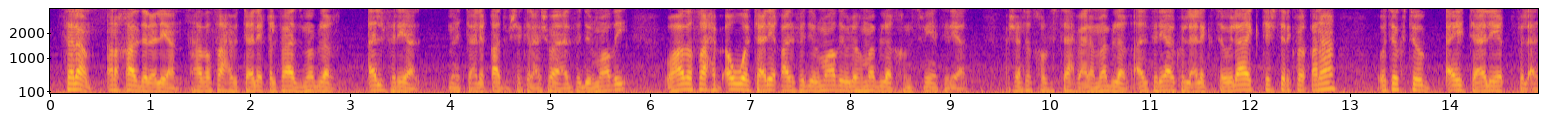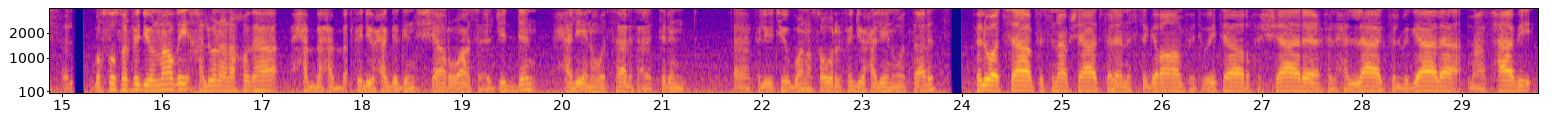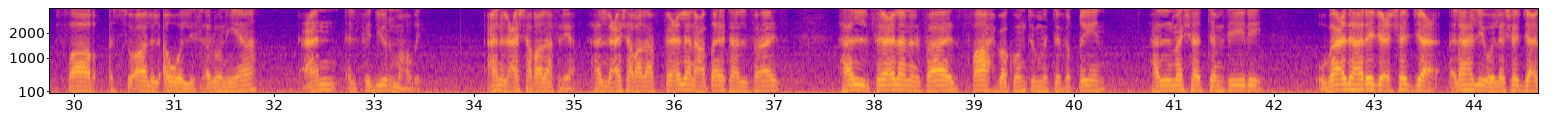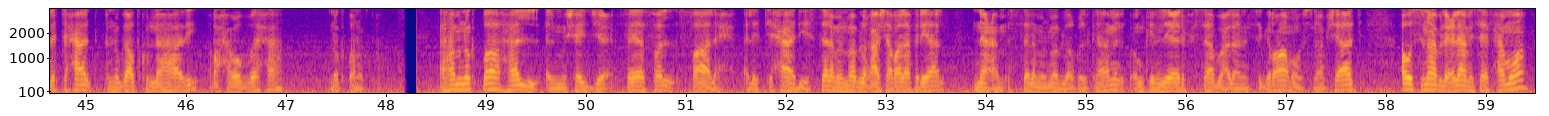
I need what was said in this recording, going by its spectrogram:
سلام أنا خالد العليان. هذا صاحب التعليق الفائز مبلغ ألف ريال من التعليقات بشكل عشوائي على الفيديو الماضي وهذا صاحب أول تعليق على الفيديو الماضي وله مبلغ 500 ريال. عشان تدخل في السحب على مبلغ 1000 ريال كل عليك تسوي like تشترك في القناة وتكتب أي تعليق في الأسفل. بخصوص الفيديو الماضي خلونا ناخذها حبة حبة. الفيديو حقق انتشار واسع جدا. حاليا هو الثالث على الترند آه، في اليوتيوب وأنا أصور الفيديو حاليا هو الثالث. في الواتساب في سناب شات في الانستغرام في تويتر في الشارع في الحلاق في البقالة. مع أصحابي صار السؤال الأول اللي يسألوني إياه عن الفيديو الماضي عن العشر آلاف ريال. هل العشر آلاف فعلا أعطيتها للفائز؟ هل فعلا الفائز صاحبك وأنتم متفقين؟ هل المشهد تمثيلي؟ وبعدها رجع شجع الأهلي ولا شجع الاتحاد؟ النقاط كلها هذه راح أوضحها. نقطة نقطة. أهم نقطة هل المشجع فيصل صالح الاتحادي استلم المبلغ 10000 ريال؟ نعم استلم المبلغ بالكامل. ممكن اللي يعرف حسابه على الانستغرام أو سناب شات أو سناب الإعلامي سيف حموة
